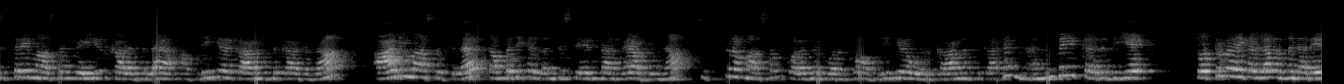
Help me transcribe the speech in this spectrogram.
சித்திரை மாசம் வெயில் காலத்துல அப்படிங்கிற காரணத்துக்காக தான் ஆடி மாசத்துல தம்பதிகள் வந்து சேர்ந்தாங்க அப்படின்னா சித்திர மாசம் குழந்தை பிறக்கும் அப்படிங்கிற ஒரு காரணத்துக்காக நன்மை கருதியே தொற்று நோய்கள்லாம் வந்து நிறைய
